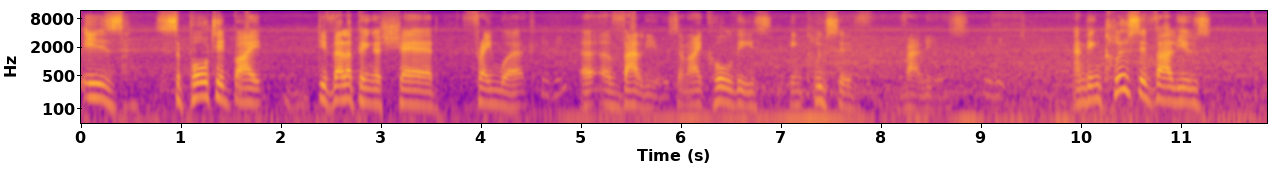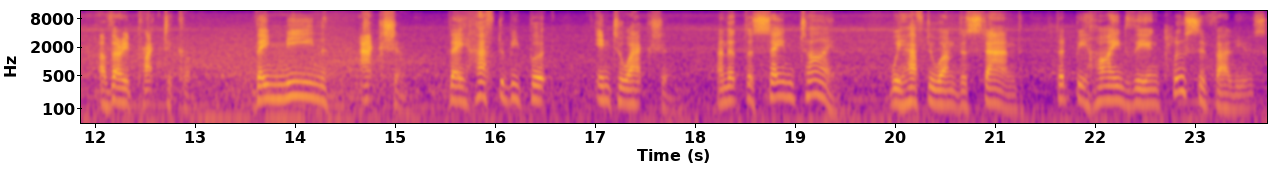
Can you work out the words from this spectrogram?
is supported by developing a shared framework mm -hmm. uh, of values, and I call these inclusive values. Mm -hmm. And inclusive values are very practical. They mean action. They have to be put into action. And at the same time, we have to understand that behind the inclusive values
